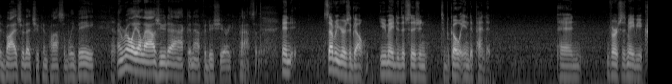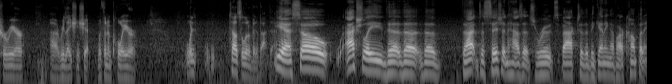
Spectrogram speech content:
advisor that you can possibly be, Yep. and really allows you to act in that fiduciary capacity. And several years ago, you made the decision to go independent, and versus maybe a career uh, relationship with an employer. What, tell us a little bit about that. Yeah, so actually, the, the, the, that decision has its roots back to the beginning of our company,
